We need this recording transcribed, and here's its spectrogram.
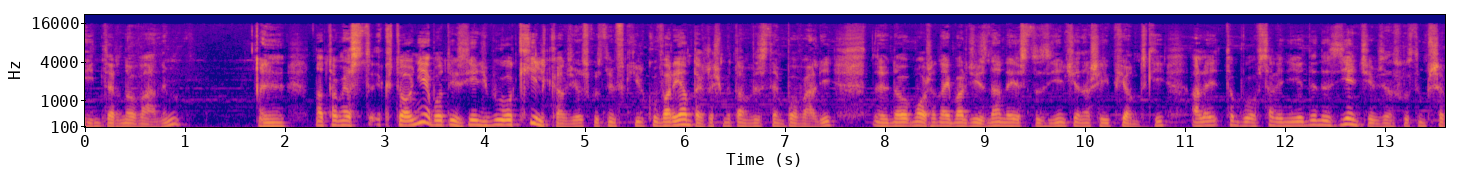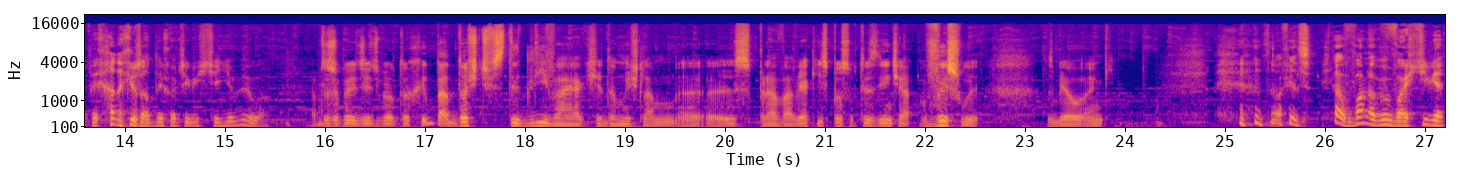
internowanym. Y, natomiast kto nie, bo tych zdjęć było kilka, w związku z tym w kilku wariantach żeśmy tam występowali. Y, no, może najbardziej znane jest to zdjęcie naszej piątki, ale to było wcale nie jedyne zdjęcie, w związku z tym przepychanek żadnych oczywiście nie było. A proszę powiedzieć, bo to chyba dość wstydliwa, jak się domyślam, e, e, sprawa. W jaki sposób te zdjęcia wyszły z Białołęki? No więc ja wolałbym właściwie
